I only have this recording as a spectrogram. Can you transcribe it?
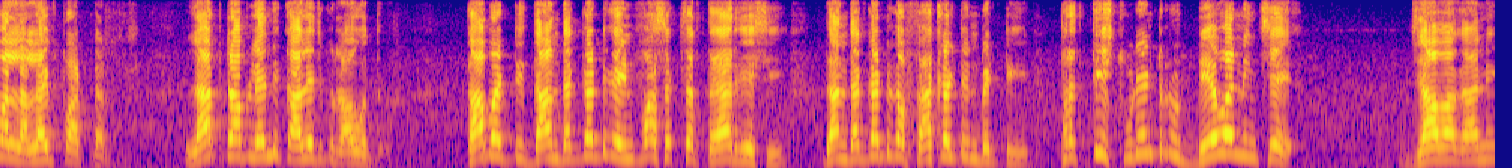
వాళ్ళ లైఫ్ పార్ట్నర్. ల్యాప్టాప్ లేని కాలేజీకి రావద్దు. కాబట్టి దాని తగ్గట్టుగా ఇన్ఫ్రాస్ట్రక్చర్ తయారు చేసి దాని తగ్గట్టుగా ఫ్యాకల్టీని పెట్టి ప్రతి స్టూడెంట్ను డే వన్ నుంచే జావా కానీ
